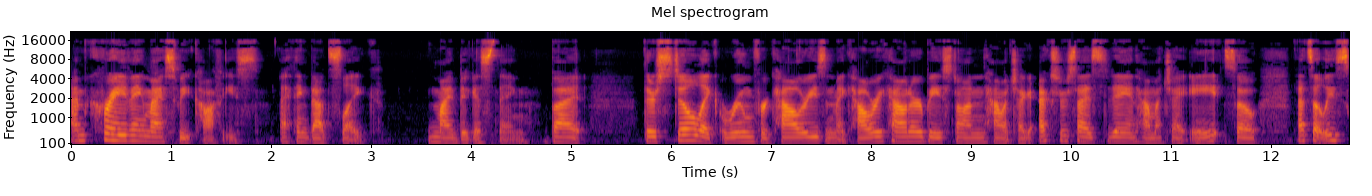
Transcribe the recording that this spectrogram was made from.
I'm craving my sweet coffees. I think that's like my biggest thing, but there's still like room for calories in my calorie counter based on how much I exercised today and how much I ate. So that's at least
